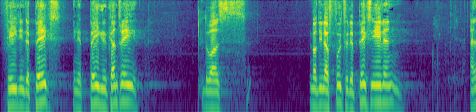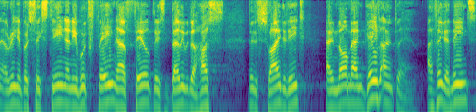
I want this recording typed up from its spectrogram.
feeding the pigs in a pagan country. There was not enough food for the pigs even. And I read in verse 16, and he would fain have filled his belly with the that the swine did eat, and no man gave unto him. I think that means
